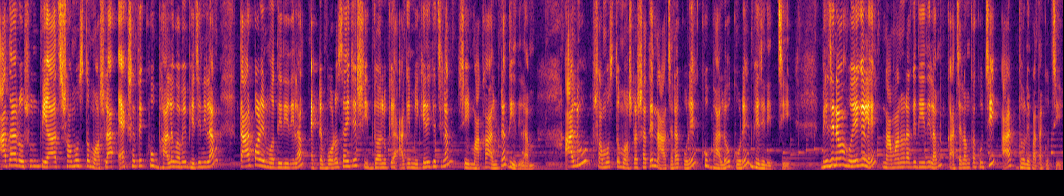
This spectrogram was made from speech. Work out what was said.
আদা, রসুন, পেঁয়াজ সমস্ত মশলা একসাথে খুব ভালোভাবে ভেজে নিলাম। তারপরের মধ্যে দিয়ে দিলাম একটা বড় সাইজের সিদ্ধ আলুকে আগে মেখে রেখেছিলাম, সেই মাখা আলুটা দিয়ে দিলাম। আলু, সমস্ত মশলার সাথে নাড়াচাড়া করে খুব ভালো করে ভেজে নিচ্ছি। ভেজে নেওয়া হয়ে গেলে নামানোর আগে দিয়ে দিলাম কাঁচা লঙ্কা কুচি আর ধনে পাতা কুচি।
